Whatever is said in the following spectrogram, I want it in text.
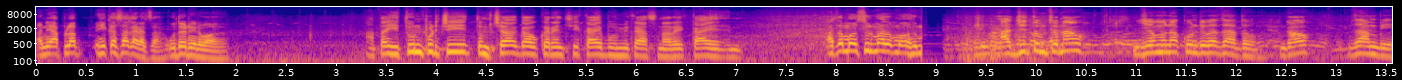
आणि आपला हे कसा करायचा? उदरनिर्वाह. आता इथून पुढची तुमच्या गावकऱ्यांची काय भूमिका असणार आहे? काय आता महसूल आजी तुमचं नाव? जमुना कुंडीबा जाधव. गाव? जांबे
